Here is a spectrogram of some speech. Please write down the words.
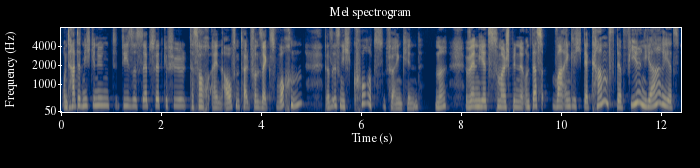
und hatte nicht genügend dieses Selbstwertgefühl, das auch ein Aufenthalt von sechs Wochen, das ist nicht kurz für ein Kind. Ne? Wenn jetzt zum Beispiel, eine, und das war eigentlich der Kampf der vielen Jahre jetzt,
